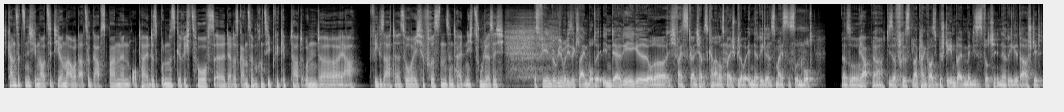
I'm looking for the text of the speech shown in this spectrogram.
Ich kann es jetzt nicht genau zitieren, aber dazu gab es mal ein Urteil des Bundesgerichtshofs, äh, der das Ganze im Prinzip gekippt hat. Und äh, ja, wie gesagt, äh, solche Fristen sind halt nicht zulässig. Es fehlen wirklich immer diese kleinen Worte in der Regel oder ich weiß gar nicht, ich habe jetzt kein anderes Beispiel, aber in der Regel ist meistens so ein Wort. Also ja. ja, dieser Fristplan kann quasi bestehen bleiben, wenn dieses Wörtchen in der Regel dasteht.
